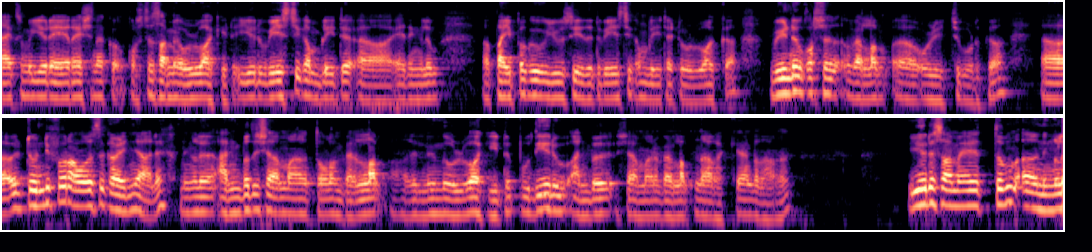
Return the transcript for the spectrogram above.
മാക്സിമം ഈ ഒരു എയറേഷനൊക്കെ കുറച്ച് സമയം ഒഴിവാക്കിയിട്ട് ഈ ഒരു വേസ്റ്റ് കംപ്ലീറ്റ് ഏതെങ്കിലും പൈപ്പൊക്കെ യൂസ് ചെയ്തിട്ട് വേസ്റ്റ് കംപ്ലീറ്റ് ആയിട്ട് ഒഴിവാക്കുക. വീണ്ടും കുറച്ച് വെള്ളം ഒഴിച്ചു കൊടുക്കുക. ഒരു ട്വന്റി ഫോർ അവേഴ്സ് കഴിഞ്ഞാൽ നിങ്ങൾ അൻപത് ശതമാനത്തോളം വെള്ളം അതിൽ നിന്ന് ഒഴിവാക്കിയിട്ട് പുതിയൊരു അൻപത് ശതമാനം വെള്ളം നിറയ്ക്കേണ്ടതാണ്. ഈ ഒരു സമയത്തും നിങ്ങൾ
